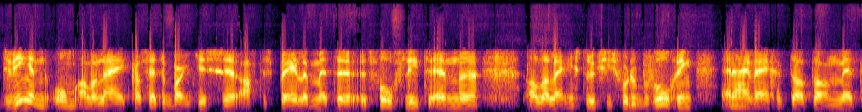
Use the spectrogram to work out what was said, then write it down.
dwingen om allerlei cassettebandjes uh, af te spelen met het volkslied en allerlei instructies voor de bevolking. En hij weigert dat dan met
